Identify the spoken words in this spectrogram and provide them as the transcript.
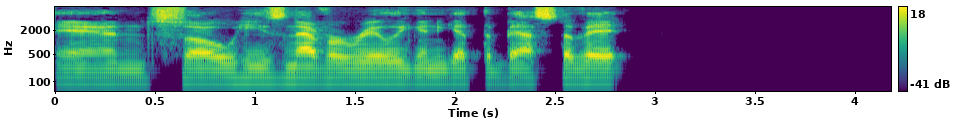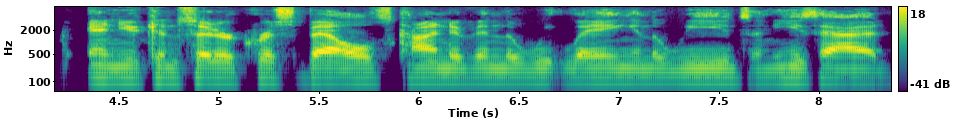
and so he's never really going to get the best of it and you consider Chris Bell's kind of in the laying in the weeds, and he's had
